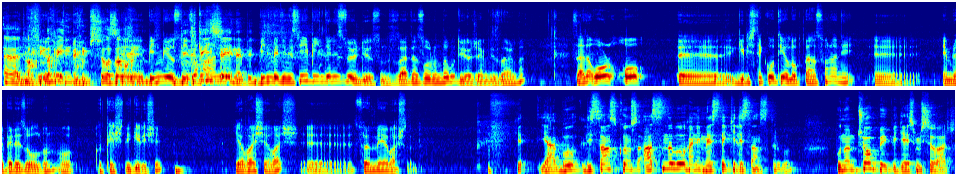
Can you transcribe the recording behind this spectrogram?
Evet ne onu diyor. da bilmiyormuş. O zaman ee, bilmiyorsunuz ama hani şey ne? bilmediğiniz şeyi bildiğinizi söylüyorsunuz. Zaten sorun da bu diyor Cem Dizdar'da. Zaten o, o e, girişteki o diyalogdan sonra hani e, Emre Belezoğlu'nun o ateşli girişi yavaş yavaş e, sönmeye başladı. Ya, bu lisans konusu aslında bu hani mesleki lisanstır bu. Bunun çok büyük bir geçmişi var.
